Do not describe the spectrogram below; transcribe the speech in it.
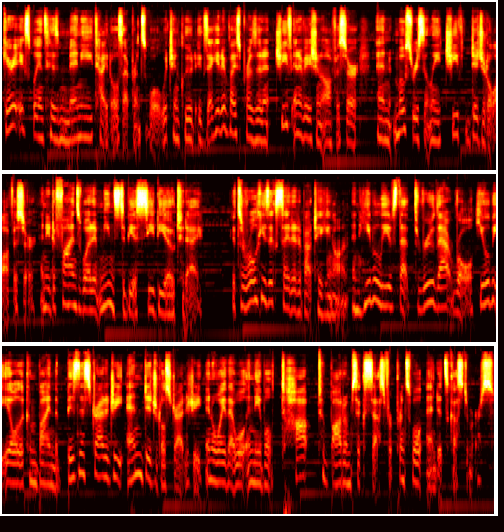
Gary explains his many titles at Principal, which include Executive Vice President, Chief Innovation Officer, and most recently, Chief Digital Officer, and he defines what it means to be a CDO today. It's a role he's excited about taking on, and he believes that through that role, he will be able to combine the business strategy and digital strategy in a way that will enable top to bottom success for Principal and its customers.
